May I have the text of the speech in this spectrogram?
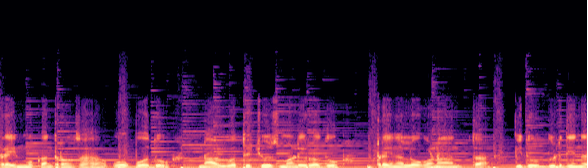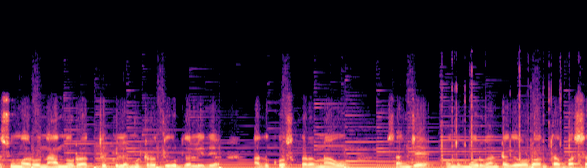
ಟ್ರೈನ್ ಮುಖಾಂತರ ಸಹ ಹೋಗ್ಬೋದು. ನಾವಿವತ್ತು ಚೂಸ್ ಮಾಡಿರೋದು ಟ್ರೈನಲ್ಲಿ ಹೋಗೋಣ ಅಂತ. ಇದು ಬಿಡದಿಂದ ಸುಮಾರು ನಾನ್ನೂರ ಹತ್ತು ಕಿಲೋಮೀಟರ್ ದೂರದಲ್ಲಿದೆ. ಅದಕ್ಕೋಸ್ಕರ ನಾವು ಸಂಜೆ ಒಂದು ಮೂರು ಗಂಟೆಗೆ ಓಡೋವಂಥ ಬಸ,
